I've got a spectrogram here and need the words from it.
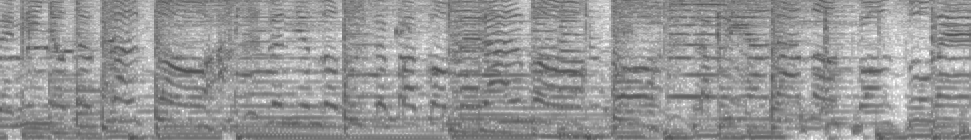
ese niño descalzo, vendiendo dulce para comer algo. Oh, la frialdad nos consume.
